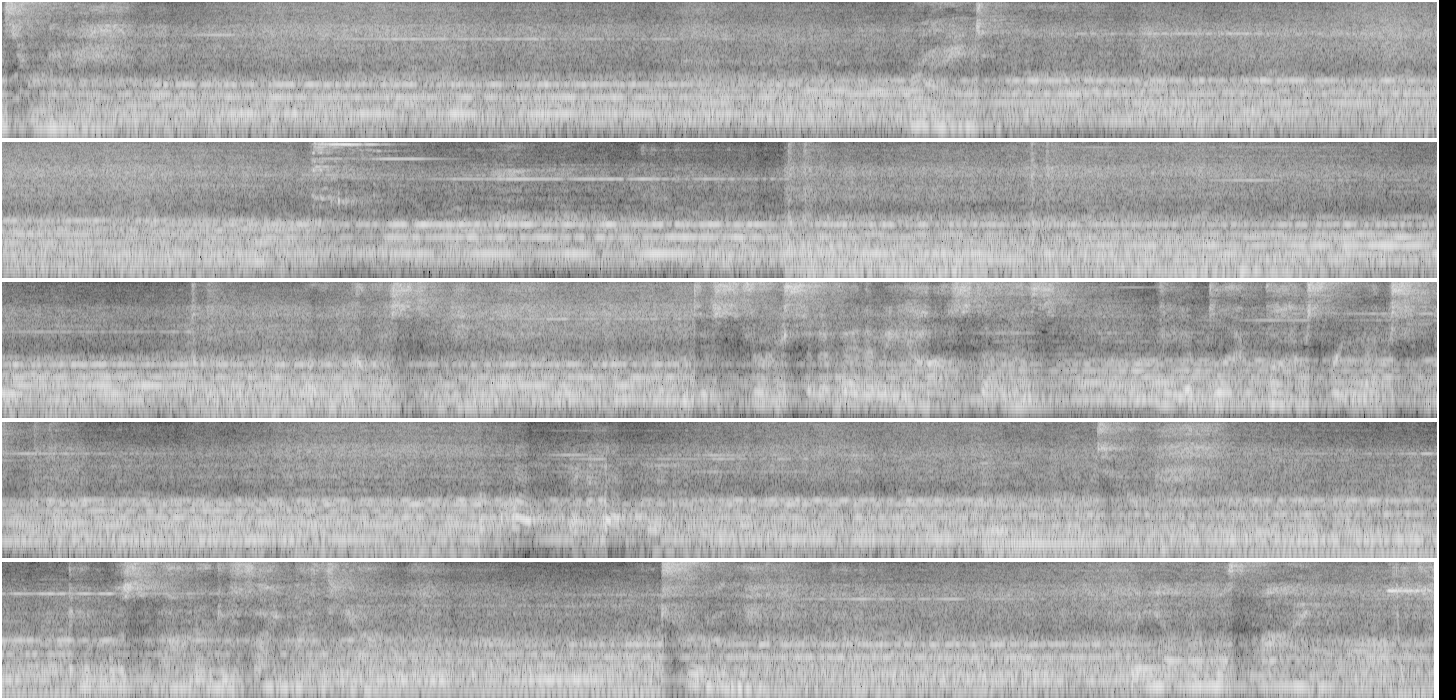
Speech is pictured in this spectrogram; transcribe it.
It's ready. Right. destruction of enemy hostiles via black box reaction. Was an honor to fight with you. Truly. The honor was mine.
